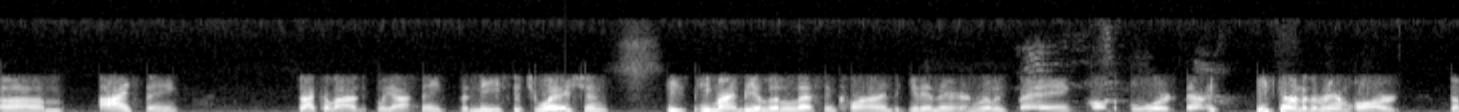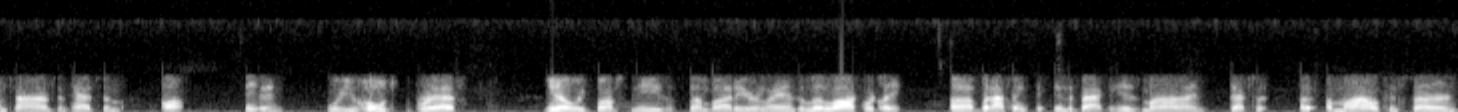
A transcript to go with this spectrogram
Um, I think psychologically, I think the knee situation he he might be a little less inclined to get in there and really bang on the board. Now he, he's gone to the rim hard sometimes and had some off where you hold your breath. You know, he bumps knees with somebody or lands a little awkwardly. Uh, but I think in the back of his mind, that's a, a, a mild concern.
